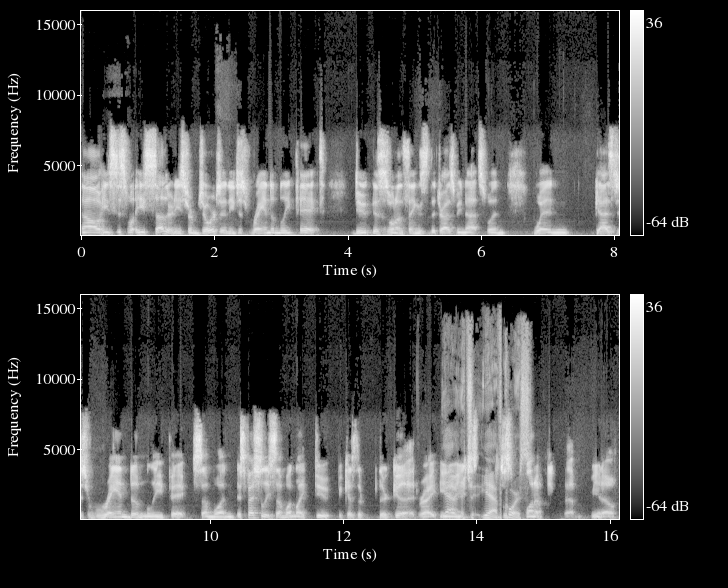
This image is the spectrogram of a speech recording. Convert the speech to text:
No, he's just he's Southern. He's from Georgia, and he just randomly picked Duke. This is one of the things that drives me nuts when when guys just randomly pick someone, especially someone like Duke, because they're they're good, right? You Yeah, know, you just yeah, you of just course. want to pick them. You know,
